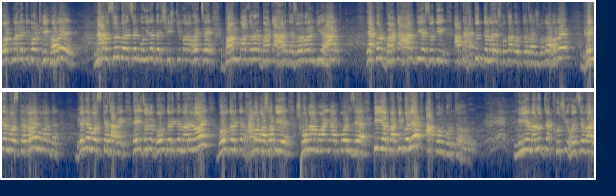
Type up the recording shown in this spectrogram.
ভোট মারলে কি ভোট ঠিক হবে? না, রসুল বলেছেন, মহিলাদের সৃষ্টি করা হয়েছে, বাম পাজরের বাঁকা হার জোরে বলেন, কি হার এখন বাঁকা হার দিয়ে যদি আপনি হাতুদ্দে মারে সোজা করতে চান, সোজা হবে। ভেঙে মস্কে যাবে মোবাইল দেন ভেঙে মস্কে যাবে। এই জন্য বউদেরকে মারে নয়, বউদেরকে ভালোবাসা দিয়ে সোনা, ময়না, কলজে, টিয়ে পাখি বলে আপন করতে হবে। মেয়ে মানুষ যা খুশি হয়েছে ভাই,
